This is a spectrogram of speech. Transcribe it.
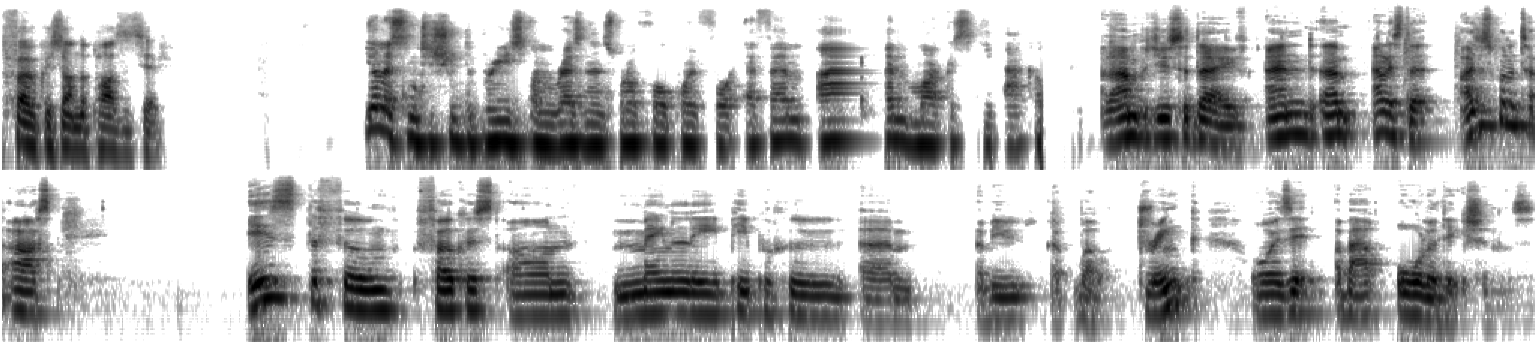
focus on the positive. You're listening to Shoot the Breeze on Resonance 104.4 FM. I'm Marcus E. Acko. And I'm producer Dave. And um, Alasdair, I just wanted to ask is the film focused on mainly people who um, abuse, uh, well, drink, or is it about all addictions?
